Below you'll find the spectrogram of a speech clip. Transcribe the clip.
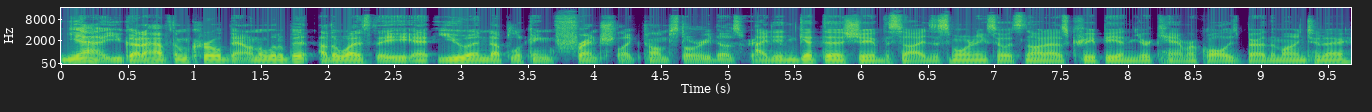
Yeah, you got to have them curled down a little bit, otherwise they eh, you end up looking French like Tom Storey does. Right i now. didn't get to shave the sides this morning so it's not as creepy and your camera quality's better than mine today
